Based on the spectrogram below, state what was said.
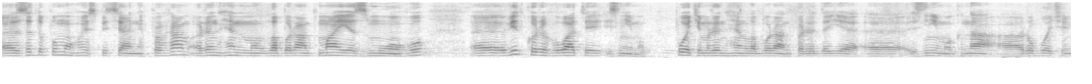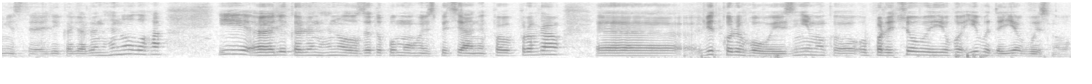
Е, За допомогою спеціальних програм рентген-лаборант має змогу відкоригувати знімок. Потім рентген-лаборант передає е, знімок на е, робоче місце лікаря-рентгенолога. І е, лікар-рентгенолог за допомогою спеціальних програм е, відкориговує знімок, е, опрацьовує його і видає висновок.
